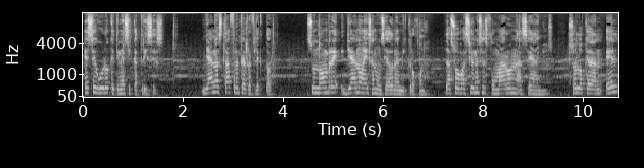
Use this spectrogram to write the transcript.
es seguro que tiene cicatrices. Ya no está frente al reflector. Su nombre ya no es anunciado en el micrófono. Las ovaciones se esfumaron hace años. Solo quedan él,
